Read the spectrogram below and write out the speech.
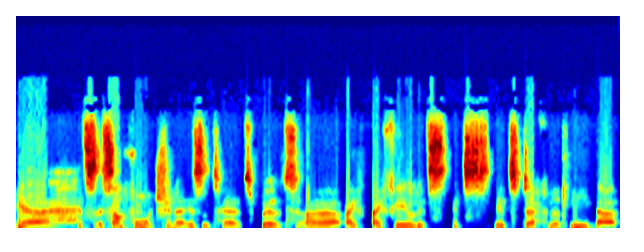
Yeah, it's it's unfortunate, isn't it? But uh, I I feel it's it's it's definitely that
